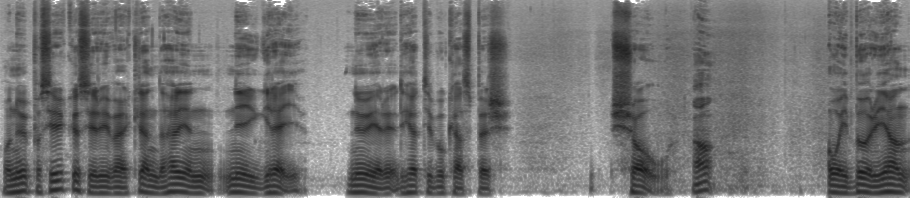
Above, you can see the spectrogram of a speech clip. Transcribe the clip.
Och nu på Cirkus är det ju verkligen, det här är en ny grej. Nu är det, det heter ju Bo Kaspers show. Ja, Och i början,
